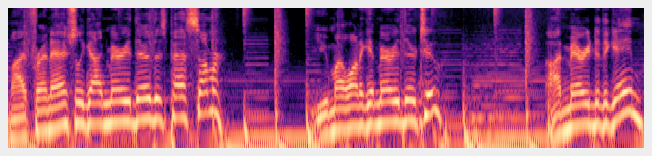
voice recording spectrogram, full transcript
My friend Ashley got married there this past summer. You might want to get married there too. I'm married to the game.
